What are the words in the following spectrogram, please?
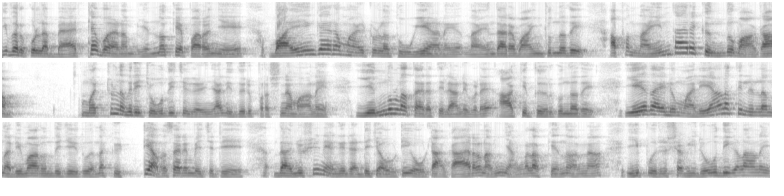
ഇവർക്കുള്ള ബാറ്റ വേണം എന്നൊക്കെ പറഞ്ഞ് ഭയങ്കരമായിട്ടുള്ള തുകയാണ് നയൻതാര വാങ്ങിക്കുന്നത്. അപ്പം നയൻതാരക്ക് എന്തുമാകാം? മറ്റുള്ളവർ ചോദിച്ചു കഴിഞ്ഞാൽ ഇതൊരു പ്രശ്നമാണ് എന്നുള്ള തരത്തിലാണ് ഇവിടെ ആക്കി തീർക്കുന്നത്. ഏതായാലും മലയാളത്തിലുള്ള നടിമാർ എന്ത് ചെയ്തു എന്ന കിട്ടിയ അവസരം വെച്ചിട്ട് ധനുഷിനെ അങ്ങ് രണ്ട് ചവിട്ടി ഓട്ടാം. കാരണം ഞങ്ങളൊക്കെ എന്ന് പറഞ്ഞാൽ ഈ പുരുഷ വിരോധികളാണ്.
